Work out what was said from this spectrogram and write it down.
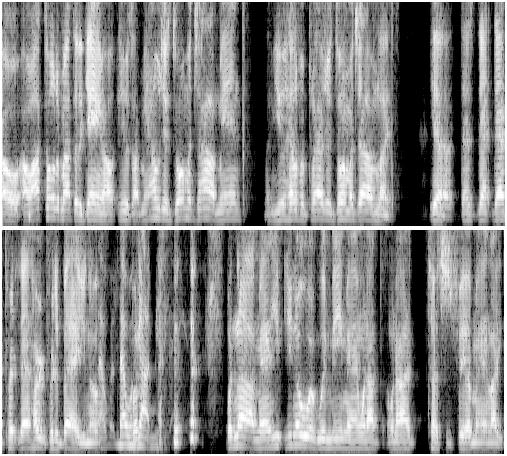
Oh, oh! I told him after the game. I, he was like, "Man, I was just doing my job, man. Like, you a hell of a player, just doing my job." I'm like, "Yeah, that that that pretty, that hurt pretty bad, you know." That, that one but, got me. but nah, man, you you know what with me, man, when I when I touch the field, man, like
